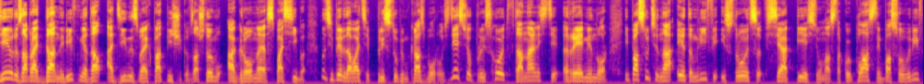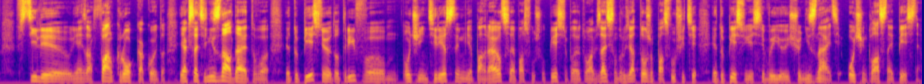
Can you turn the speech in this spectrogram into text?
Идею разобрать данный риф мне дал один из моих подписчиков, за что ему огромное спасибо. Ну теперь давайте приступим к разбору. Здесь все происходит в тональности ре минор. И по сути на этом рифе и строится вся песня. У нас такой классный басовый риф в стиле, я не знаю, фанк-рок какой-то. Я, кстати, не знал до этого эту песню, этот риф э, очень интересный, мне понравился, я послушал песню, поэтому обязательно, друзья, тоже послушайте эту песню, если вы ее еще не знаете. Очень классная песня.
